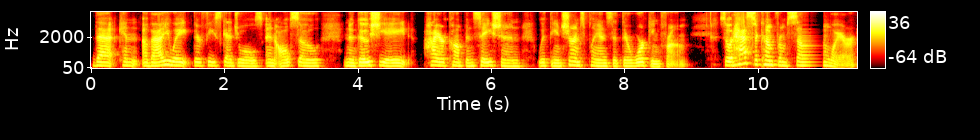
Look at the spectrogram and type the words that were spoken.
that can evaluate their fee schedules and also negotiate higher compensation with the insurance plans that they're working from. So it has to come from somewhere.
